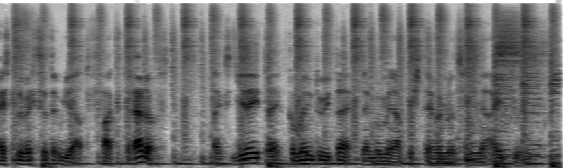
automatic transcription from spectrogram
a jestli mi chcete udělat fakt radost, tak sdílejte, komentujte nebo mi napište hodnocení na iTunes.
